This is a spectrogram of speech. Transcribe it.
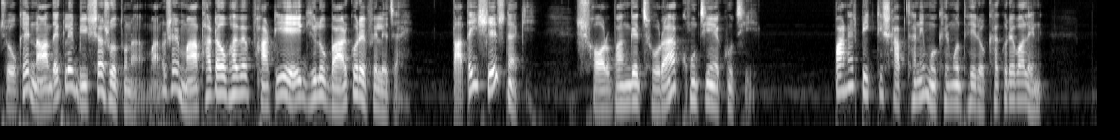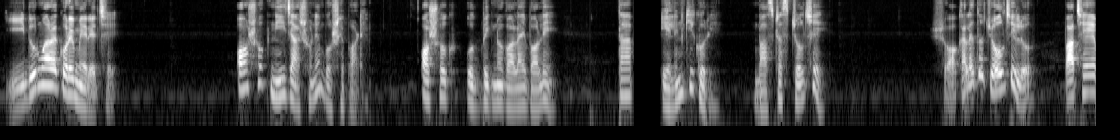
চোখে না দেখলে বিশ্বাস হতো না। মানুষের মাথাটা ওভাবে ফাটিয়ে ঘিলু বার করে ফেলে যায়। তাতেই শেষ নাকি? সর্বাঙ্গে ছোড়া খুঁচিয়ে খুঁচিয়ে পানের পিকটি সাবধানে মুখের মধ্যেই রক্ষা করে বলেন, ইঁদুর মারা করে মেরেছে। অশোক নিজ আসনে বসে পড়ে। অশোক উদ্বিগ্ন গলায় বলে, তা এলেন কি করে? বাসটাস চলছে? সকালে তো চলছিল। পাছে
